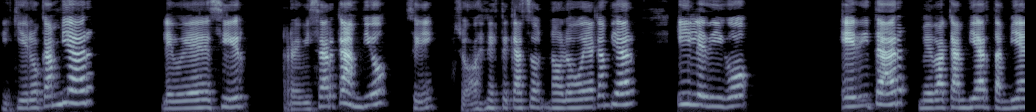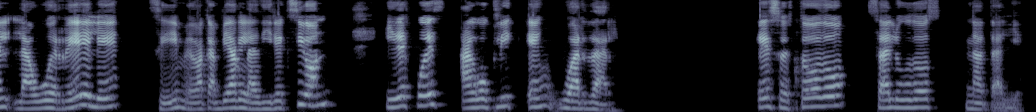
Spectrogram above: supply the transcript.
que quiero cambiar, le voy a decir revisar cambio, ¿sí? Yo en este caso no lo voy a cambiar y le digo editar, me va a cambiar también la URL, ¿sí? Me va a cambiar la dirección y después hago clic en guardar. Eso es todo. Saludos, Natalia.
